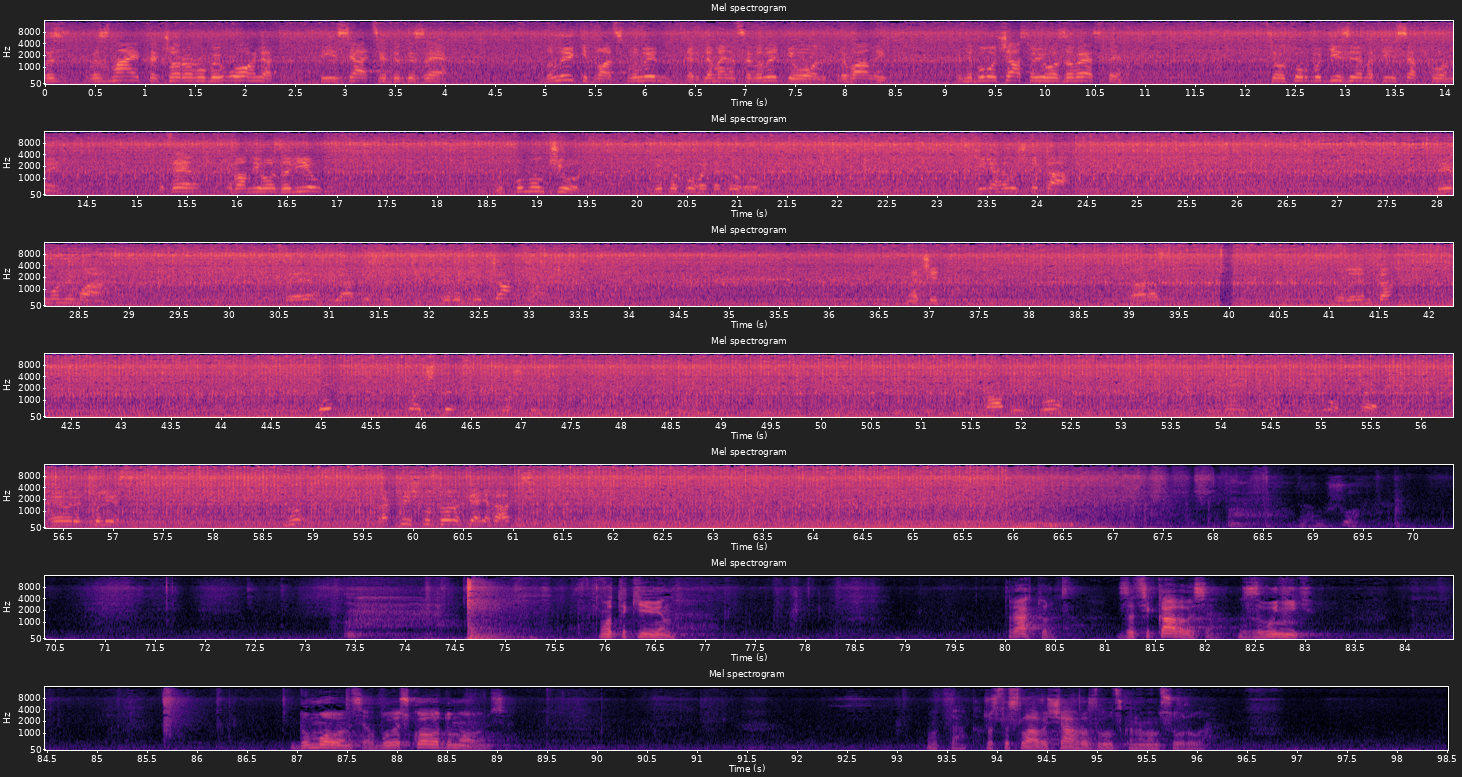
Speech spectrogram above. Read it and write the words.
ви, ви знаєте, вчора робив огляд 50 ДДЗ. Великий 20 хвилин, як для мене це великий огляд, тривалий. Не було часу його завести. Цього турбодізеля на 50 коней. Оце я вам його завів. От помовчу. Ви послухайте двигун. Біля глушника. Диму нема. Це якісний виробник чанка. Значить, зараз хвилинка. Оп, бачите, трошки показую, що Оп, все, виворіт коліс. Ну, практично 45 градусів. Заглушу. Ось такий він. Трактор. Зацікавилися, дзвоніть. Домовимося, обов'язково домовимося. Отак. Ростислава Чагро з Луцька на Мамсурова.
